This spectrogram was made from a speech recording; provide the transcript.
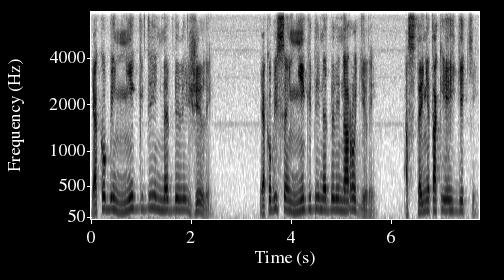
jako by nikdy nebyli žili, jako by se nikdy nebyli narodili, a stejně tak i jejich děti.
